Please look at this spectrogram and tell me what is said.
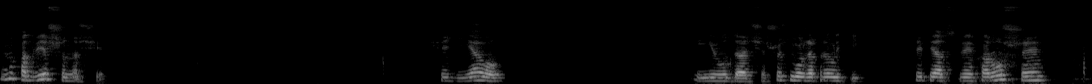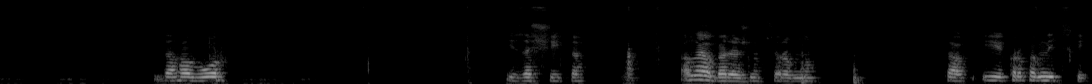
Ну, подвешено ще. Ще дьявол. І неудача. Щось може прилетіти. Препятствие хорошее. Договор. І защита. Але обережно все равно. Так, і Кропивницький.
